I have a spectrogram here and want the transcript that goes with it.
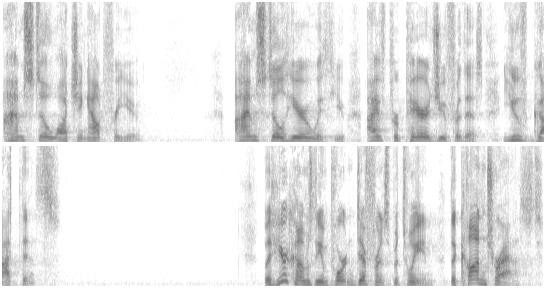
I'm still watching out for you. I'm still here with you. I've prepared you for this. You've got this. But here comes the important difference between the contrast.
